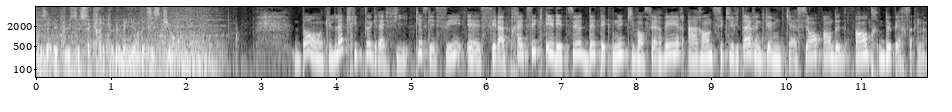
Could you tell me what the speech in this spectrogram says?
Vous avez plus de secrets que le meilleur des espions. Donc, la cryptographie, qu'est-ce que c'est? Euh, c'est la pratique et l'étude de techniques qui vont servir à rendre sécuritaire une communication en deux- entre deux personnes.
